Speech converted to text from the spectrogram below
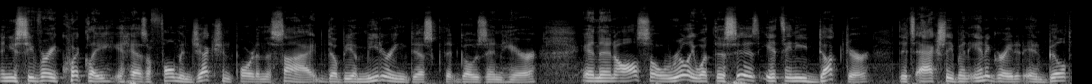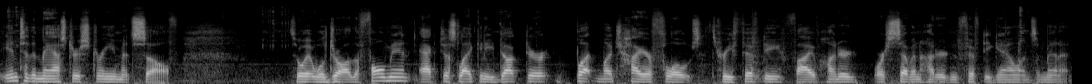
And you see very quickly it has a foam injection port in the side. There'll be a metering disc that goes in here. And then also really what this is, it's an eductor that's actually been integrated and built into the master stream itself. So it will draw the foam in, act just like an eductor, but much higher flows, 350, 500, or 750 gallons a minute.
